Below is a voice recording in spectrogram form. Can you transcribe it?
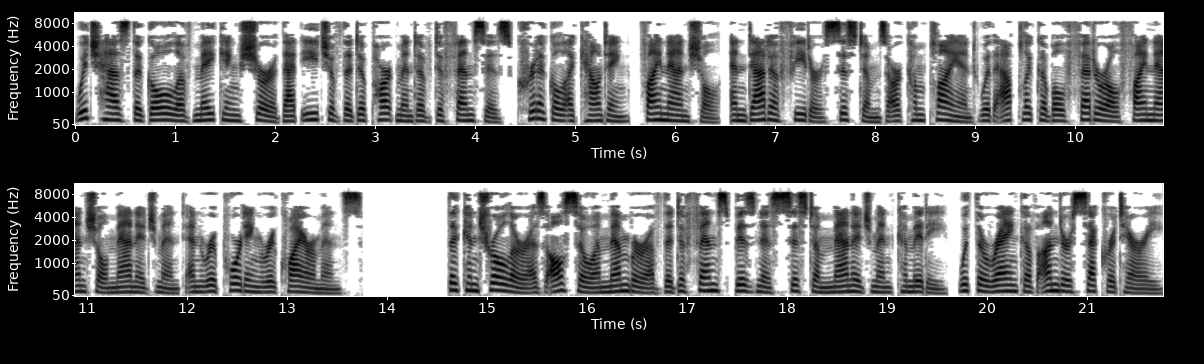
which has the goal of making sure that each of the Department of Defense's critical accounting, financial, and data feeder systems are compliant with applicable federal financial management and reporting requirements. The Comptroller is also a member of the Defense Business System Management Committee, with the rank of Under-Secretary.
